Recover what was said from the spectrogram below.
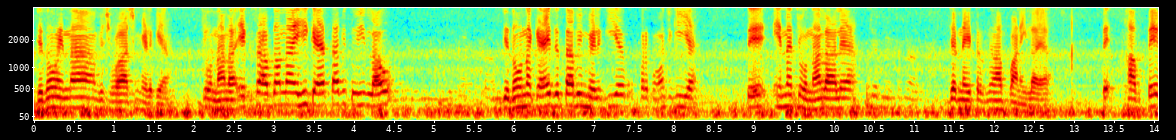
ਜਦੋਂ ਇਹਨਾਂ ਵਿਸ਼ਵਾਸ ਮਿਲ ਗਿਆ, ਝੋਨਾ ਲਾ ਇੱਕ ਹਿਸਾਬ ਦਾ ਉਹਨਾਂ ਇਹੀ ਕਹਿ ਦਿੱਤਾ ਵੀ ਤੁਸੀਂ ਲਾਓ। ਜਦੋਂ ਉਹਨਾਂ ਕਹਿ ਦਿੱਤਾ ਵੀ ਮਿਲ ਗਈ ਹੈ, ਉੱਪਰ ਪਹੁੰਚ ਗਈ ਹੈ, ਤੇ ਇਹਨਾਂ ਝੋਨਾ ਲਾ ਲਿਆ। ਜਨਰੇਟਰ ਦੇ ਨਾਲ ਪਾਣੀ ਲਾਇਆ। ਤੇ ਹਫ਼ਤੇ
